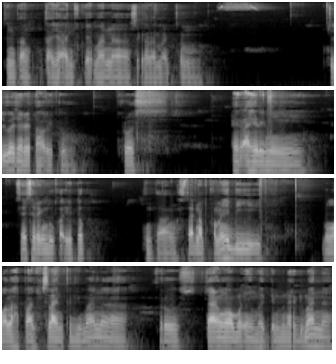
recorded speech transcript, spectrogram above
Tentang percayaan kayak mana segala macam saya juga cari tahu itu. Terus akhir-akhir ini saya sering buka YouTube tentang stand up comedy. Mengolah punchline itu gimana terus cara ngomong yang baik dan benar gimana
